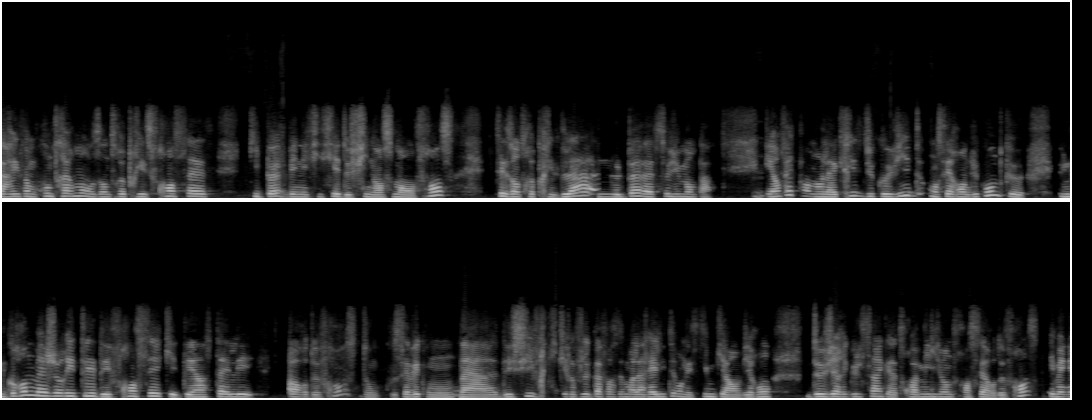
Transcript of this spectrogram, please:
Par exemple, contrairement aux entreprises françaises qui peuvent bénéficier de financement en France, ces entreprises-là ne le peuvent absolument pas. Et en fait, pendant la crise du Covid, on s'est rendu compte que une grande majorité des Français qui étaient installés hors de France. Donc, vous savez qu'on a des chiffres qui ne reflètent pas forcément la réalité. On estime qu'il y a environ 2,5 à 3 millions de Français hors de France. Et même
